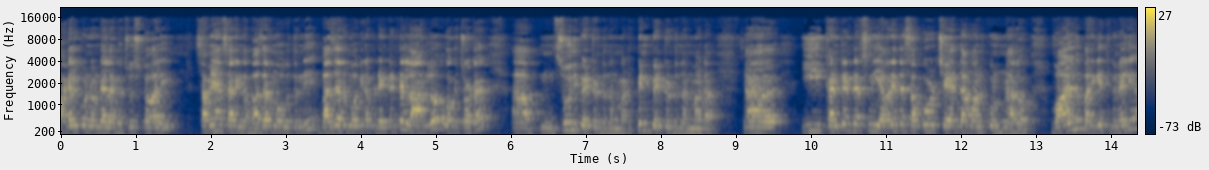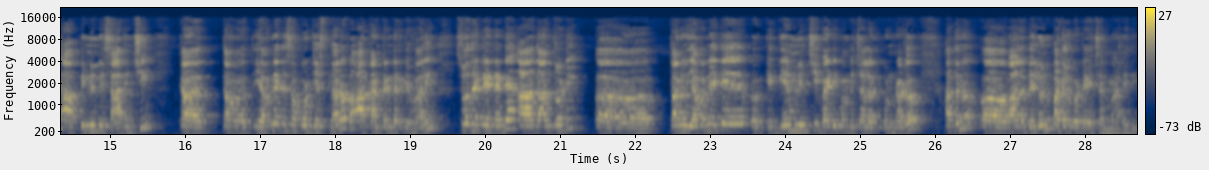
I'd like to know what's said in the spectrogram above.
పగలకుండా ఉండేలాగా చూసుకోవాలి. సమయానుసారంగా బజర్ మోగుతుంది. బజర్ మోగినప్పుడు ఏంటంటే లాన్లో ఒక చోట సూది పెట్టుంటుంది అనమాట పిన్ పెట్టుంటుంది అనమాట ఈ కంటెండర్స్ని ఎవరైతే సపోర్ట్ చేద్దాం అనుకుంటున్నారో వాళ్ళు పరిగెత్తుకుని వెళ్ళి ఆ పిన్నుని సాధించి ఎవరినైతే సపోర్ట్ చేస్తున్నారో ఆ కంటెండర్కి ఇవ్వాలి. సో దట్ ఏంటంటే ఆ దాంతో తను ఎవరినైతే గేమ్ నుంచి బయటికి పంపించాలనుకుంటున్నాడో అతను వాళ్ళ బెలూన్ పగలగొట్టేయచ్చు అనమాట ఇది.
